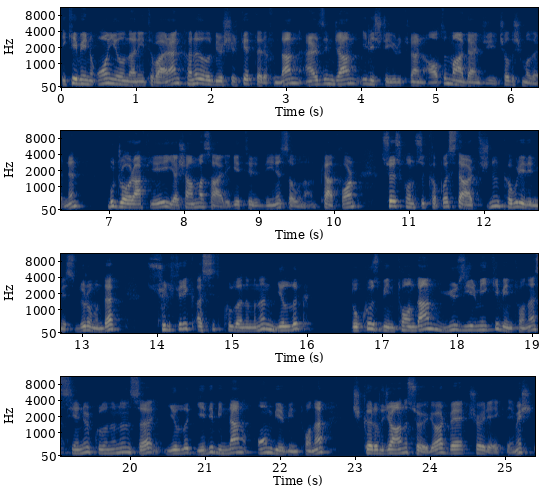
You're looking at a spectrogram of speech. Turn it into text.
2010 yılından itibaren Kanadalı bir şirket tarafından Erzincan İliç'te yürütülen altın madenciliği çalışmalarının bu coğrafyayı yaşanmaz hale getirdiğini savunan platform, söz konusu kapasite artışının kabul edilmesi durumunda sülfürik asit kullanımının yıllık 9 bin tondan 122 bin tona, siyanür kullanımının ise yıllık 7 binden 11 bin tona çıkarılacağını söylüyor ve şöyle eklemiş.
